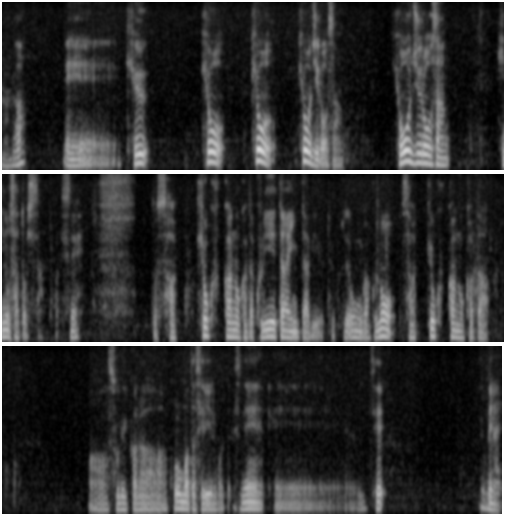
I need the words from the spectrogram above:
なんだ、えー、きゅ、きょう、京、京次郎さん、京次郎さん、日野聡さんとかですね。作曲家の方、クリエイターインタビューということで、音楽の作曲家の方、あそれから、これもまた声優の方ですね。えー、ぜ、読めない。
